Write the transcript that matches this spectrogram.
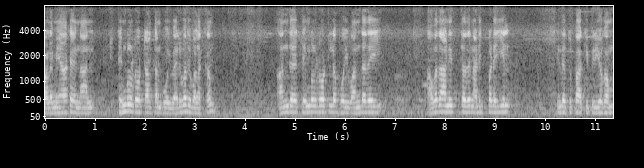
வழமையாக நான் டெம்பிள் ரோட்டால் தான் போய் வருவது வழக்கம். அந்த டெம்பிள் ரோட்டில் போய் வந்ததை அவதானித்ததன் அடிப்படையில் இந்த துப்பாக்கி பிரயோகம்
